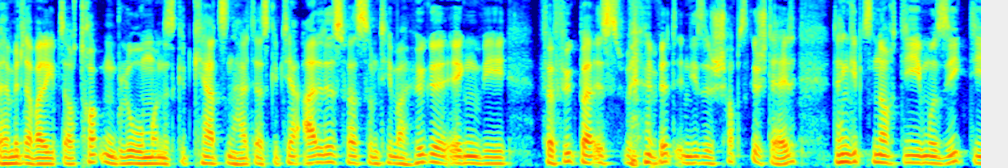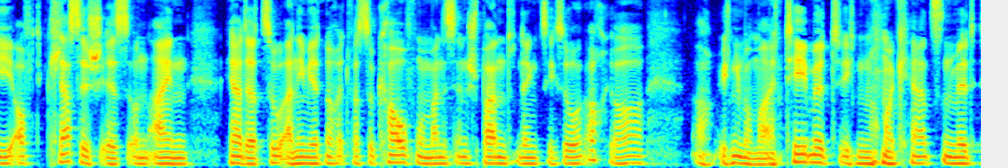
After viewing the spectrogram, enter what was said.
Äh, mittlerweile gibt es auch Trockenblumen und es gibt Kerzenhalter. Es gibt ja alles, was zum Thema Hüge irgendwie verfügbar ist, wird in diese Shops gestellt. Dann gibt es noch die Musik, die oft klassisch ist und einen ja dazu animiert, noch etwas zu kaufen und man ist entspannt und denkt sich so, ach ja, ach, ich nehme noch mal einen Tee mit, ich nehme noch mal Kerzen mit.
